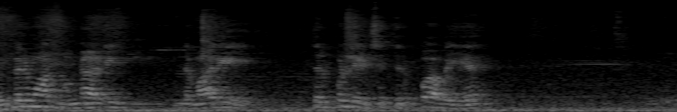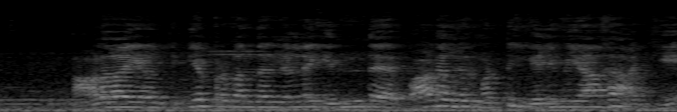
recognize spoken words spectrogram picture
எம்பெருமான் முன்னாடி இந்த மாதிரி திருப்பள்ளி அடிச்சு திருப்பாவைய நாலாயிரம் திவ்ய பிரபந்தங்கள்ல இந்த பாடல்கள் மட்டும் எளிமையாக ஆக்கி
